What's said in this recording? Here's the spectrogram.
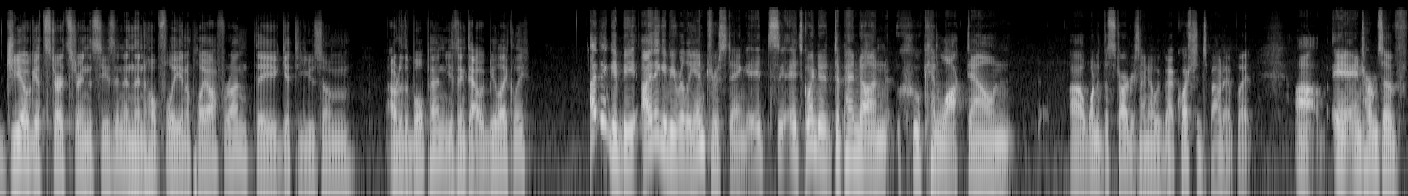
Gio gets starts during the season, and then hopefully in a playoff run they get to use them out of the bullpen. You think that would be likely? I think it'd be I think it'd be really interesting. It's it's going to depend on who can lock down uh, one of the starters. I know we've got questions about it, but uh, in, in terms of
